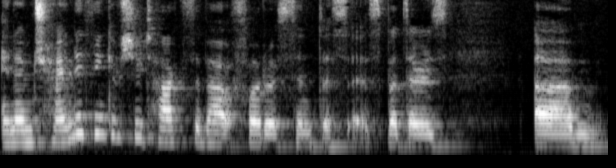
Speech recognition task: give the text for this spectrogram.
and I'm trying to think if she talks about photosynthesis, but there's, um,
